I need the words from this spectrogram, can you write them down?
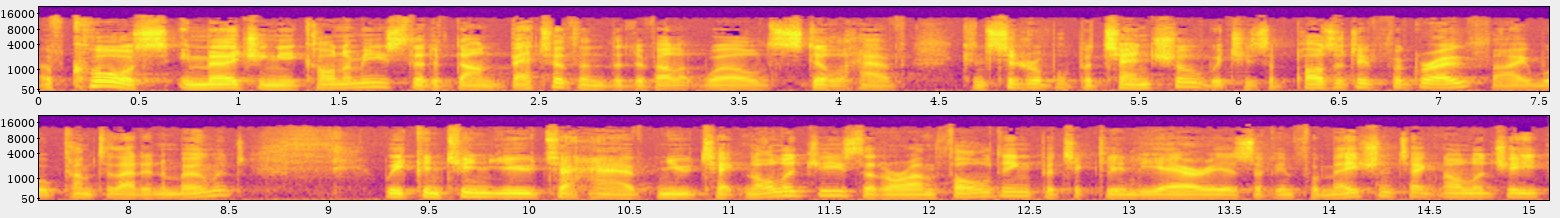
Of course, emerging economies that have done better than the developed world still have considerable potential, which is a positive for growth. I will come to that in a moment. We continue to have new technologies that are unfolding, particularly in the areas of information technology,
